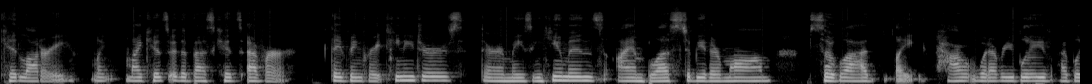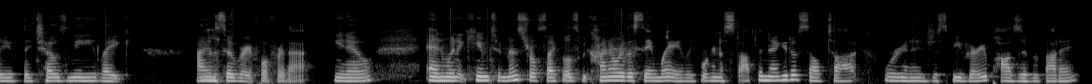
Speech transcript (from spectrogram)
kid lottery. Like my kids are the best kids ever. They've been great teenagers. They're amazing humans. I am blessed to be their mom. I'm so glad, like, how, whatever you believe, I believe they chose me. Like, I am Mm. so grateful for that, you know? And when it came to menstrual cycles, we kind of were the same way. Like, we're going to stop the negative self talk, we're going to just be very positive about it.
